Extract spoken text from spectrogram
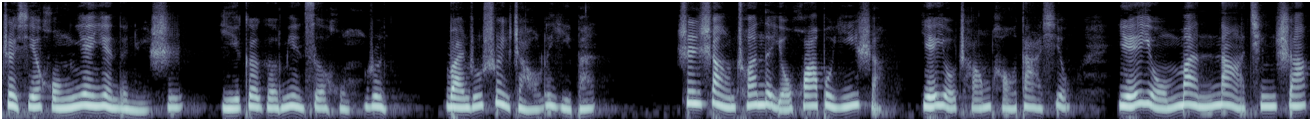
这些红艳艳的女尸，一个个面色红润，宛如睡着了一般，身上穿的有花布衣裳，也有长袍大袖。也有曼娜轻纱，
